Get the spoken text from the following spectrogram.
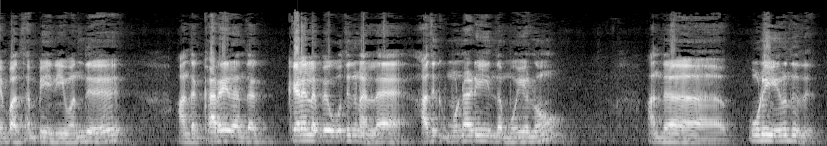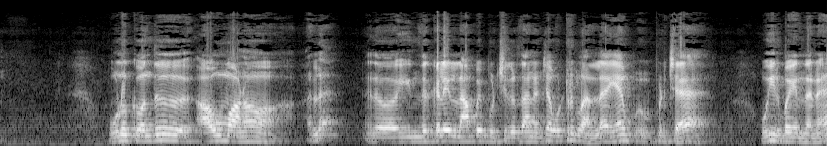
ஏன்பா தம்பி நீ வந்து அந்த கரையில் அந்த கிளையில் போய் ஒதுங்கினல்ல? அதுக்கு முன்னாடி இந்த முயலும் அந்த பூனையும் இருந்தது. உனக்கு வந்து அவமானம் அல்ல? இந்த இந்த கிளையில் நான் போய் பிடிச்சிக்கிறதா நினச்சா விட்டுருக்கலாம்ல? ஏன் பிடிச்ச? உயிர் பயம் தானே?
